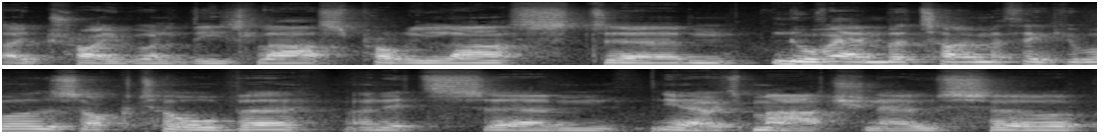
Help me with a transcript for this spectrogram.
I tried one of these last, probably last um, November time I think it was, October, and it's um, you know it's March now. So,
